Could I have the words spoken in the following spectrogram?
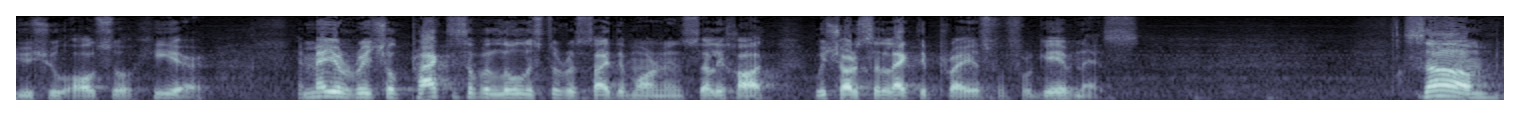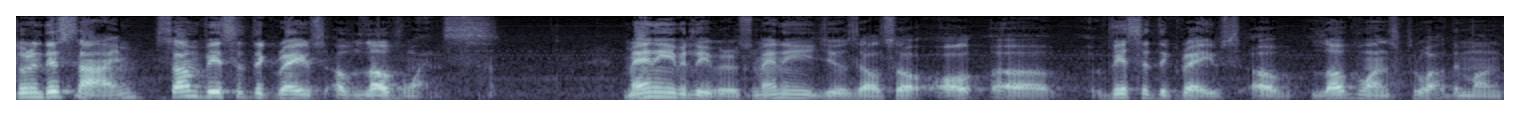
you should also hear. A major ritual practice of Elul is to recite the morning Selichot, which are selected prayers for forgiveness. Some, during this time, some visit the graves of loved ones. Many believers, many Jews also, all, uh, visit the graves of loved ones throughout the month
